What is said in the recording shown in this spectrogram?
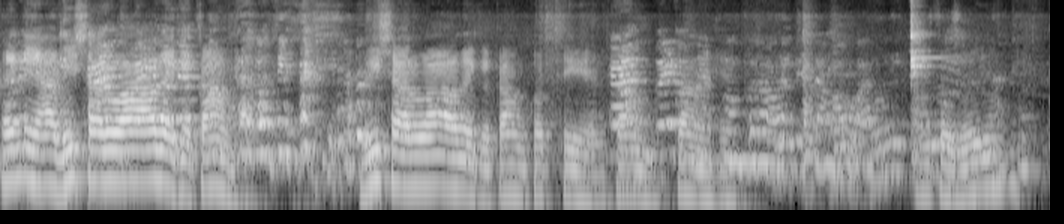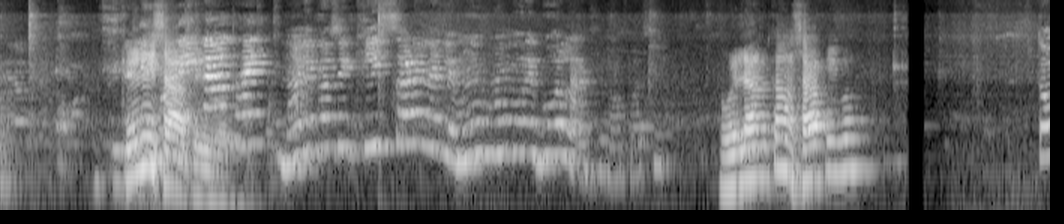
એટલે આ વિચારો આવે કે કામ? વિચારો આવે કે કામ કરતી કામ કામ હે એ તો જોયું કેની સાથે ઓલાને કાં સા પીવો તો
